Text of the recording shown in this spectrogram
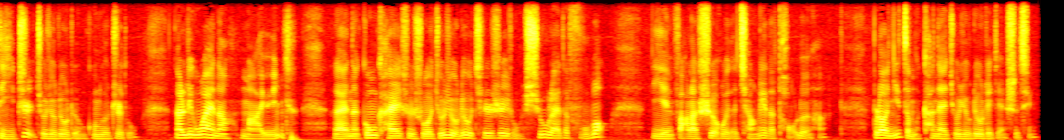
抵制“九九六”这种工作制度。那另外呢，马云来呢公开是说“九九六”其实是一种修来的福报，引发了社会的强烈的讨论哈。不知道你怎么看待九九六这件事情？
